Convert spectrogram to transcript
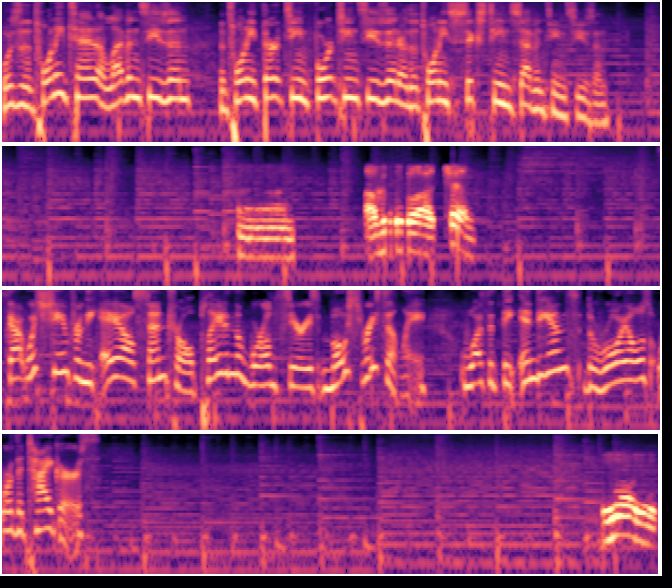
Was it the 2010-11 season, the 2013-14 season, or the 2016-17 season? Um, I'll go uh, 10. Scott, which team from the AL Central played in the World Series most recently? Was it the Indians, the Royals, or the Tigers? Royals.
